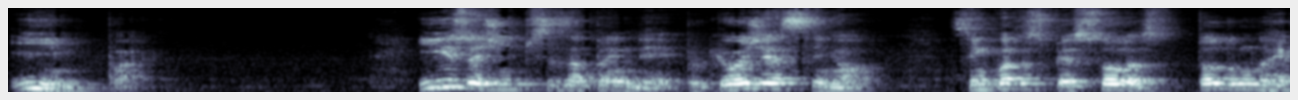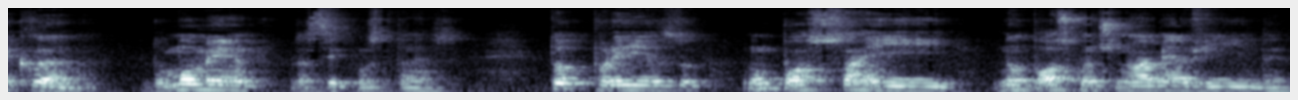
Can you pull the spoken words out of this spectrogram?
ímpar. Isso a gente precisa aprender, porque hoje é assim, ó. Se enquanto as pessoas, todo mundo reclama do momento, da circunstância. Estou preso, não posso sair, não posso continuar minha vida,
